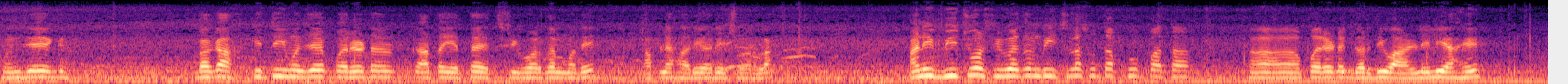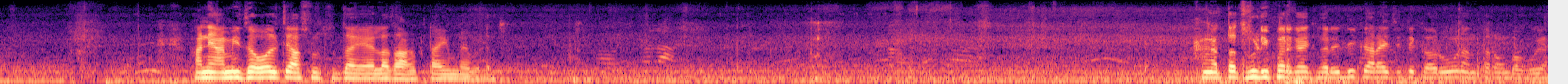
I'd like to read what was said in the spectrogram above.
म्हणजे बघा किती म्हणजे पर्यटक आता येत आहेत श्रीवर्धनमध्ये आपल्या हरिहरेश्वरला. आणि बीचवर श्रीवर्धन बीचला सुद्धा खूप आता पर्यटक गर्दी वाढलेली आहे. आणि आम्ही जवळचे असून सुद्धा यायला टाईम नाही भेटत. आता थोडीफार काय खरेदी करायची ते करू नंतर मग बघूया.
